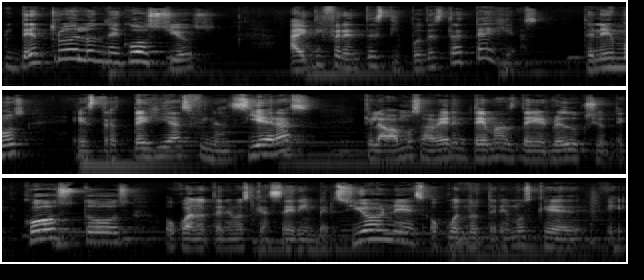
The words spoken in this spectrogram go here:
dentro de los negocios hay diferentes tipos de estrategias. Tenemos estrategias financieras, que la vamos a ver en temas de reducción de costos o cuando tenemos que hacer inversiones o cuando tenemos que eh,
